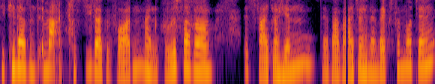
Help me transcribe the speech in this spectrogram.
Die Kinder sind immer aggressiver geworden. Mein größerer ist weiterhin, der war weiterhin im Wechselmodell.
